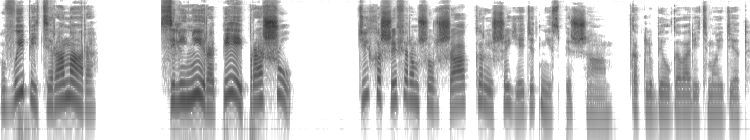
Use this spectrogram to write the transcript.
«Выпейте, Ронара!» «Селенира, пей, прошу!» Тихо шифером шурша, крыша едет не спеша, как любил говорить мой дед.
